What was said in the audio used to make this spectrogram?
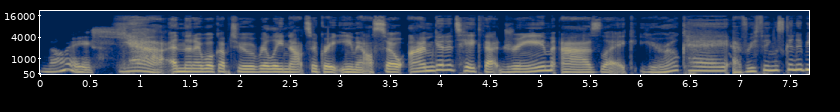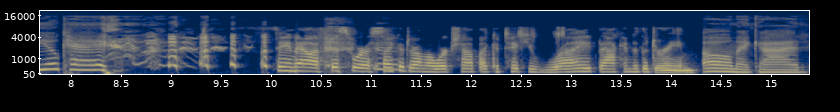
Nice. Yeah. And then I woke up to a really not so great email. So, I'm going to take that dream as like, you're okay. Everything's going to be okay. See, now if this were a psychodrama workshop, I could take you right back into the dream. Oh my God.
